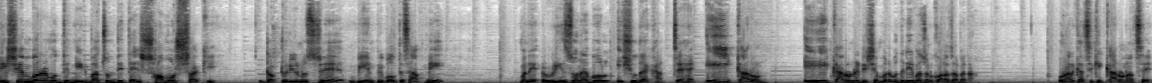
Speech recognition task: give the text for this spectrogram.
ডিসেম্বরের মধ্যে নির্বাচন দিতে সমস্যা কি? ডক্টর ইউনুস রে বিএনপি বলতেছে আপনি মানে রিজনেবল ইস্যু দেখান যে হ্যাঁ এই কারণ, এই কারণে ডিসেম্বরের মধ্যে নির্বাচন করা যাবে না। ওনার কাছে কি কারণ আছে?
